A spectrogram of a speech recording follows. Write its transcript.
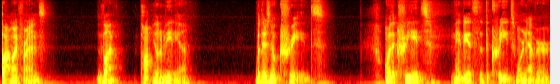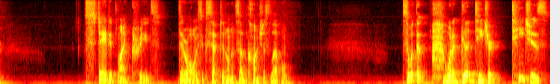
by my friends, by popular media, but there's no creeds. Or the creeds, maybe it's that the creeds were never stated like creeds. They're always accepted on a subconscious level. So what the what a good teacher teaches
